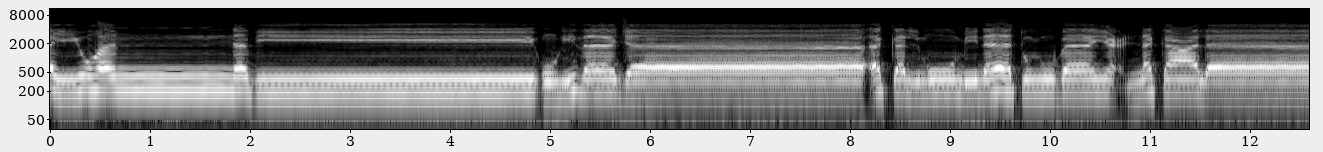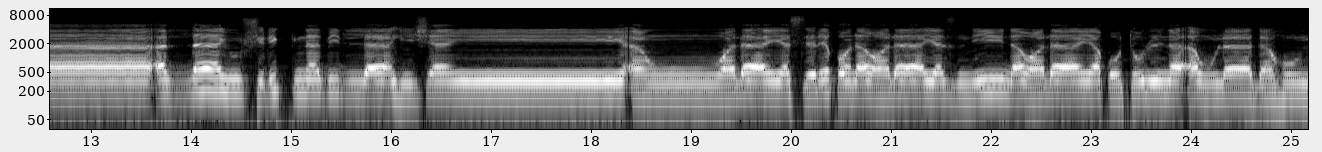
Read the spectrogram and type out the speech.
أيها النبي إذا جاءك المؤمنات يبايعنك على ألا يشركن بالله شيئا ولا يسرقن ولا يزنين ولا يقتلن أولادهن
